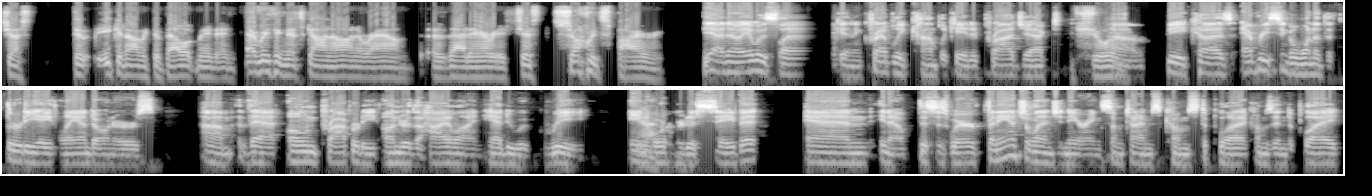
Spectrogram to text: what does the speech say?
just the economic development and everything that's gone on around uh, that area. It's just so inspiring. Yeah, no, it was like an incredibly complicated project. Sure. Um, because every single one of the 38 landowners um, that own property under the High Line had to agree in yeah. order to save it. And, you know, this is where financial engineering sometimes comes to play, comes into play.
